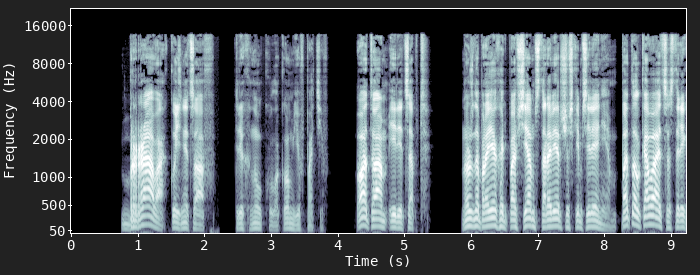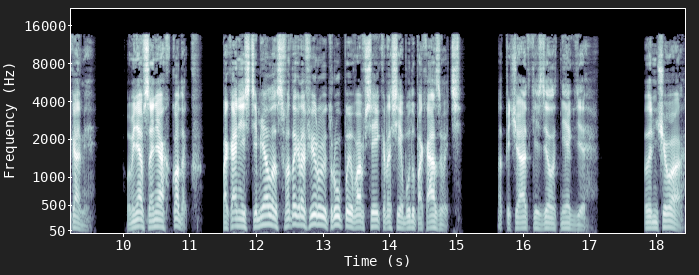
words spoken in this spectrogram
— Браво, Кузнецов! — тряхнул кулаком Евпатьев. — Вот вам и рецепт. Нужно проехать по всем староверческим селениям, потолковать со стариками. У меня в санях кодек. Пока не стемнело, сфотографирую трупы во всей красе, буду показывать. Отпечатки сделать негде. Да ничего,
